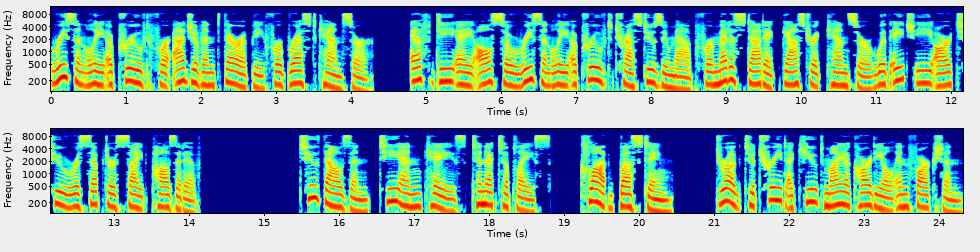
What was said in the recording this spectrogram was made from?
recently approved for adjuvant therapy for breast cancer. FDA also recently approved trastuzumab for metastatic gastric cancer with HER2 receptor site positive. 2000, TNKase tenecteplase, clot busting drug to treat acute myocardial infarction.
